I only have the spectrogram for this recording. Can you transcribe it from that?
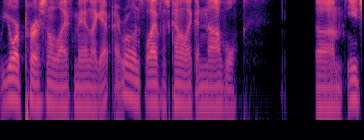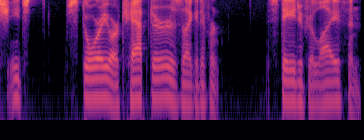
your personal life, man. Like everyone's life is kind of like a novel. Um, each each story or chapter is like a different stage of your life, and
